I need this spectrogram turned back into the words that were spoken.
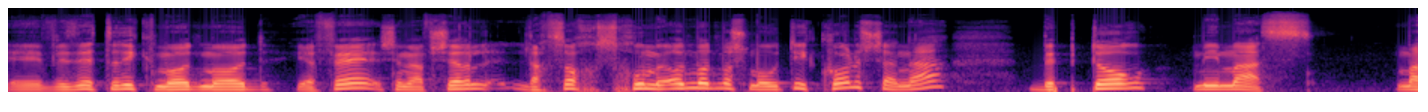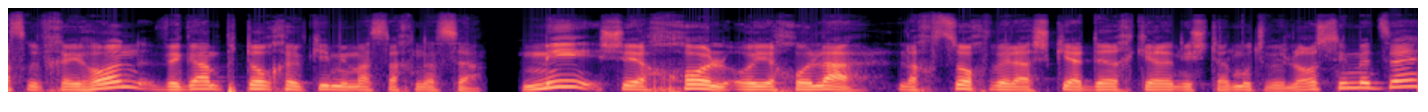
וזה טריק מאוד מאוד יפה, שמאפשר לחסוך סכום מאוד מאוד משמעותי כל שנה בפטור ממס. מס רווחי הון וגם פטור חלקי ממס הכנסה. מי שיכול או יכולה לחסוך ולהשקיע דרך קרן השתלמות ולא עושים את זה,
